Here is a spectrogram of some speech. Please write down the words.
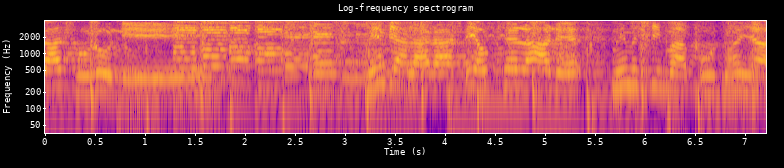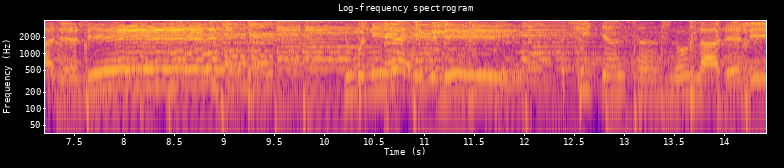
ကားဆိုလို့နေ မင်းပြန်လာတာတယောက်ခဲလာတဲ့မင်းမရှိမှပူလွမ်းရတယ်လေလူမနေတဲ့အင်္ဂလိပ်အထီးကျန်ဆန်လွန်လာတယ်လေ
